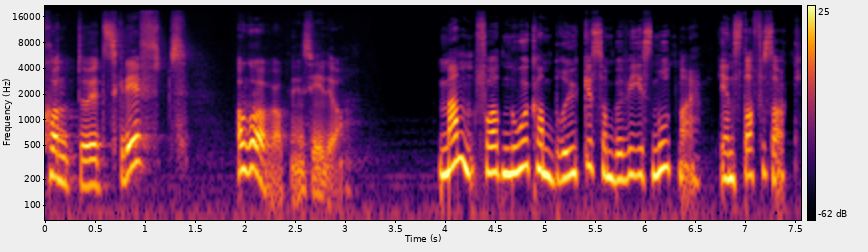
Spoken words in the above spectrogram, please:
kontoutskrift og overvåkningsvideo. Men for at noe kan brukes som bevis mot meg i en straffesak,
